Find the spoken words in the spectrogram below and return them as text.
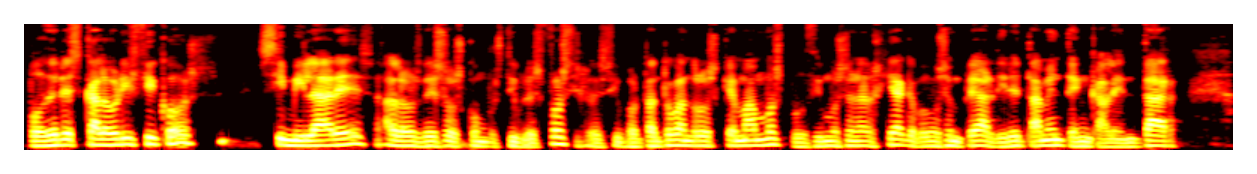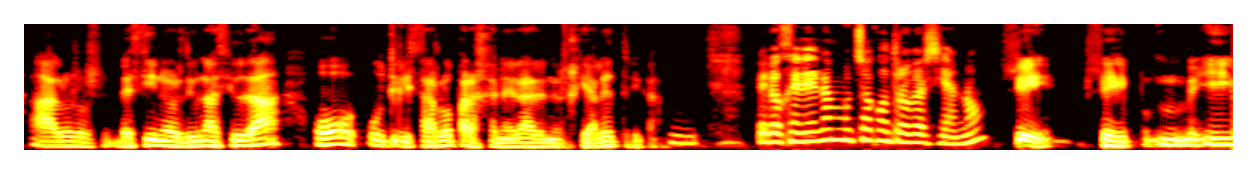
poderes caloríficos similares a los de esos combustibles fósiles y por tanto cuando los quemamos producimos energía que podemos emplear directamente en calentar a los vecinos de una ciudad o utilizarlo para generar energía eléctrica. Pero genera mucha controversia, ¿no? Sí, sí. Y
